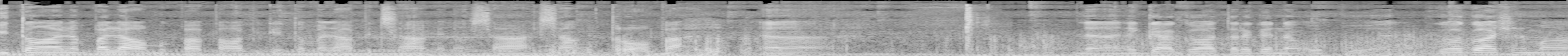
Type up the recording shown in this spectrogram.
Dito nga lang pala ako magpapakabit dito malapit sa amin no, sa isang tropa na na naggagawa talaga ng upuan. Gumagawa siya ng mga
